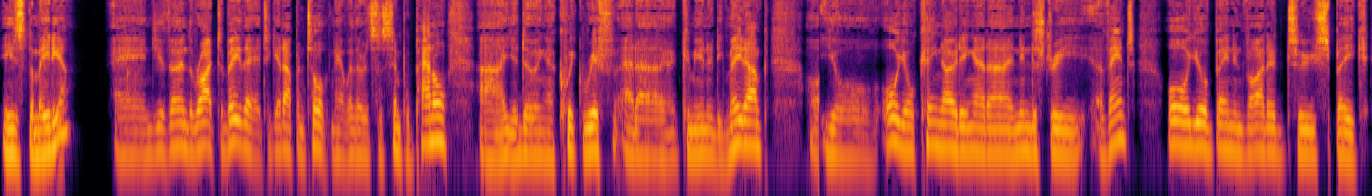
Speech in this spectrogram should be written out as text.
is the media and you've earned the right to be there to get up and talk. Now, whether it's a simple panel, uh, you're doing a quick riff at a community meetup, or you're, or you're keynoting at a, an industry event, or you've been invited to speak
